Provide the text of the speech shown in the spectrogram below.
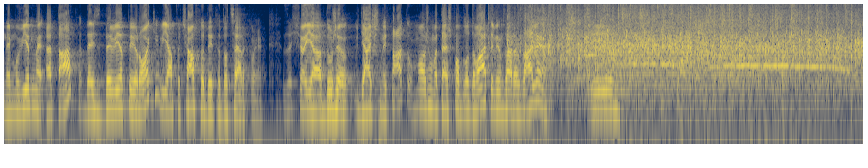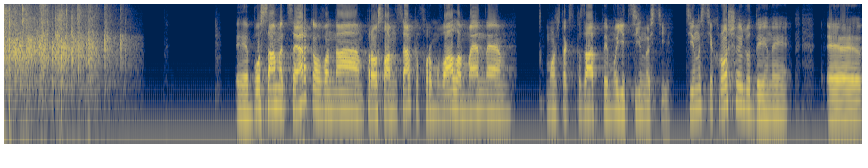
неймовірний етап, десь з 9 років я почав ходити до церкви. За що я дуже вдячний тату. Можемо теж поаплодувати, він зараз в залі. І... Бо саме церква, вона, православна церква, формувала в мене, можна так сказати, мої цінності. Цінності хорошої людини, е,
